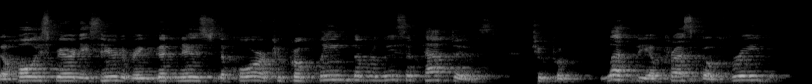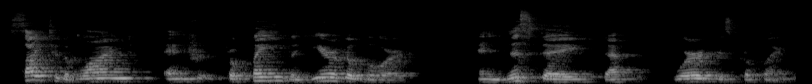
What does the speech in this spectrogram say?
The Holy Spirit is here to bring good news to the poor, to proclaim the release of captives, to pro- let the oppressed go free, sight to the blind, and tr- proclaim the year of the Lord. And this day, that word is proclaimed.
